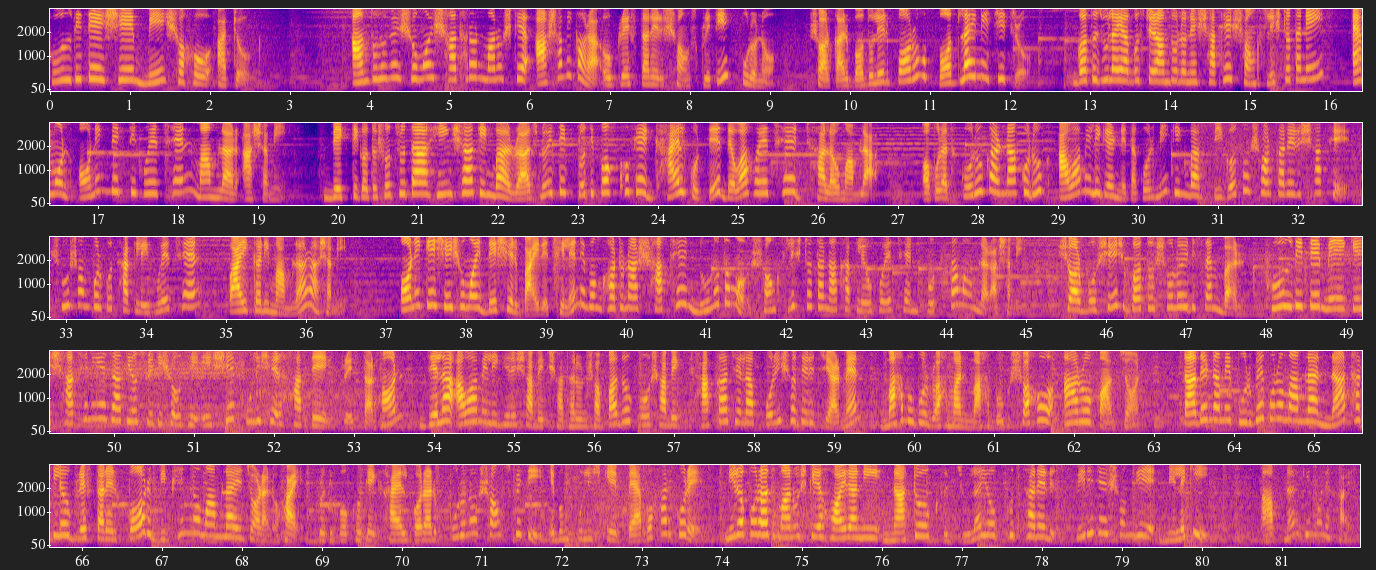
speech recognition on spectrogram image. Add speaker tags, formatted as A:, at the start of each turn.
A: ফুল দিতে এসে মেয়ে সহ আটক। আন্দোলনের সময় সাধারণ মানুষকে আসামি করা ও গ্রেফতারের সংস্কৃতি পুরনো। সরকার বদলের পরও বদলায়নি চিত্র। গত জুলাই আগস্টের আন্দোলনের সাথে সংশ্লিষ্টতা নেই, এমন অনেক ব্যক্তি হয়েছেন মামলার আসামি। ব্যক্তিগত শত্রুতা, হিংসা কিংবা রাজনৈতিক প্রতিপক্ষকে ঘায়েল করতে দেওয়া হয়েছে ঢালাও মামলা। অপরাধ করুক আর না করুক, আওয়ামী লীগের নেতাকর্মী কিংবা বিগত সরকারের সাথে সুসম্পর্ক থাকলেই হয়েছেন পাইকারি মামলার আসামি। অনেকে সেই সময় দেশের বাইরে ছিলেন এবং ঘটনার সাথে ন্যূনতম সংশ্লিষ্টতা না থাকলেও হয়েছেন হত্যা মামলার আসামি। সর্বশেষ গত ষোলোই ডিসেম্বর ফুল দিতে মেয়েকে সাথে নিয়ে জাতীয় স্মৃতিসৌধে এসে পুলিশের হাতে গ্রেফতার হন। জেলা আওয়ামী লীগের সাবেক সাধারণ সম্পাদক ও সাবেক ঢাকা জেলা পরিষদের চেয়ারম্যান মাহবুবুর রহমান মাহবুব সহ আরও পাঁচজন। তাদের নামে পূর্বে কোনো মামলা না থাকলেও গ্রেফতারের পর বিভিন্ন মামলায় জড়ানো হয়। প্রতিপক্ষকে ঘায়েল করার পুরনো সংস্কৃতি এবং পুলিশকে ব্যবহার করে নিরপরাধ মানুষকে হয়রানি, নাটক, জুলাই অভ্যুত্থানের স্পিরিটের সঙ্গে মেলে কি? আপনার কি মনে হয়?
